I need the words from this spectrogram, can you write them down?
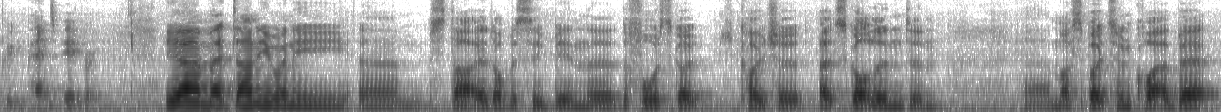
putting pen to paper? Yeah, I met Danny when he um, started, obviously being the the forwards coach, coach at, at Scotland, and um, I've spoke to him quite a bit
